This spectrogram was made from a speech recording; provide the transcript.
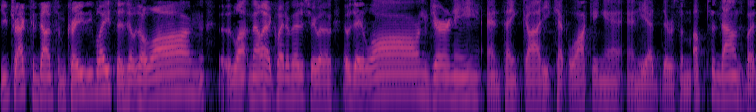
you tracked him down some crazy places. It was a long, Mel had quite a ministry with him. It was a long journey, and thank God he kept walking it, and he had, there were some ups and downs, but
